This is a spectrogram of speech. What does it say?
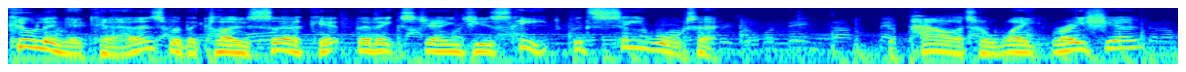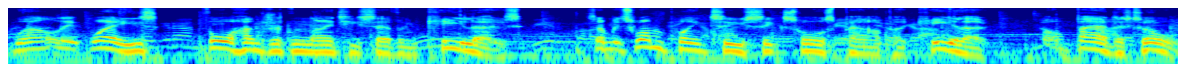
Cooling occurs with a closed circuit that exchanges heat with seawater. The power to weight ratio, well, it weighs 497 kilos, so it's 1.26 horsepower per kilo. Not bad at all.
